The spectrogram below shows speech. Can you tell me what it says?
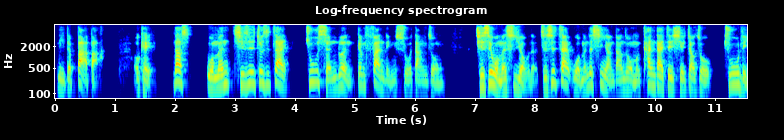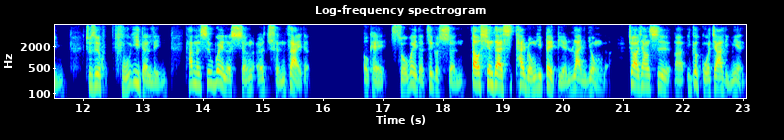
你的爸爸。OK，那我们其实就是在诸神论跟泛灵说当中，其实我们是有的，只是在我们的信仰当中，我们看待这些叫做诸灵，就是服役的灵，他们是为了神而存在的。OK，所谓的这个神，到现在是太容易被别人滥用了，就好像是呃一个国家里面，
